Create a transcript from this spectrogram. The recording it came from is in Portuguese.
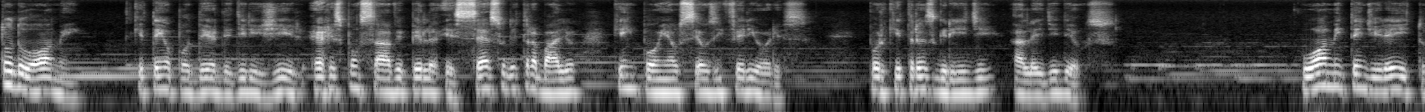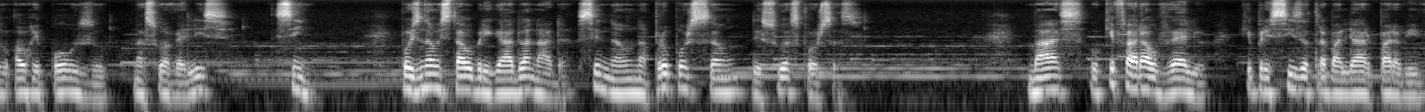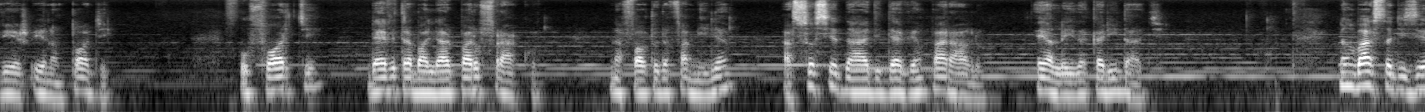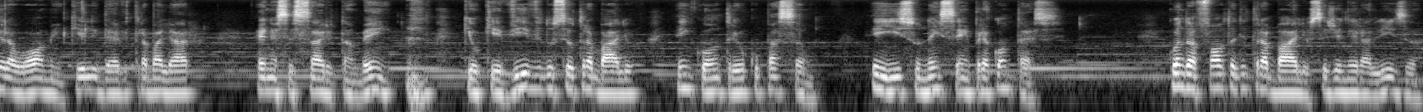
Todo homem que tem o poder de dirigir é responsável pelo excesso de trabalho que impõe aos seus inferiores, porque transgride a lei de Deus. O homem tem direito ao repouso na sua velhice? Sim, pois não está obrigado a nada, senão na proporção de suas forças. Mas o que fará o velho que precisa trabalhar para viver e não pode? O forte deve trabalhar para o fraco. Na falta da família, a sociedade deve ampará-lo. É a lei da caridade. Não basta dizer ao homem que ele deve trabalhar, é necessário também que o que vive do seu trabalho encontre ocupação, e isso nem sempre acontece. Quando a falta de trabalho se generaliza,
